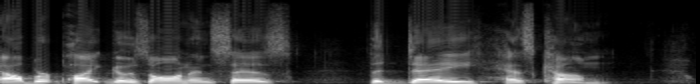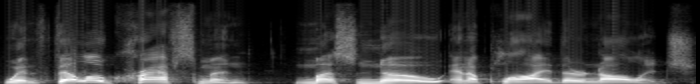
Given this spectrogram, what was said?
Albert Pike goes on and says, The day has come when fellow craftsmen must know and apply their knowledge.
